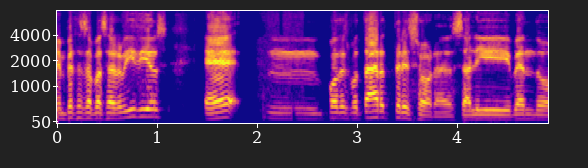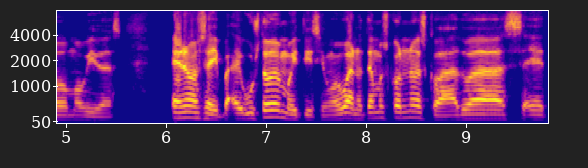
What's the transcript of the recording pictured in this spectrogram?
empezas a pasar vídeos, é mm, podes botar tres horas ali vendo movidas. E non sei, gustou moitísimo. Bueno, temos connosco a dúas eh,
